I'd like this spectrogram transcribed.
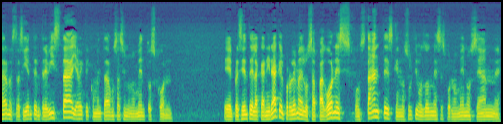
A nuestra siguiente entrevista, ya ve que comentábamos hace unos momentos con el presidente de la Canirac el problema de los apagones constantes que en los últimos dos meses por lo menos se han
